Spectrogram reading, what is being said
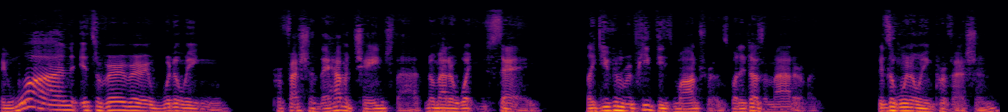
like, one, it's a very, very winnowing profession. They haven't changed that no matter what you say. Like, you can repeat these mantras, but it doesn't matter. Like, it's a winnowing profession.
